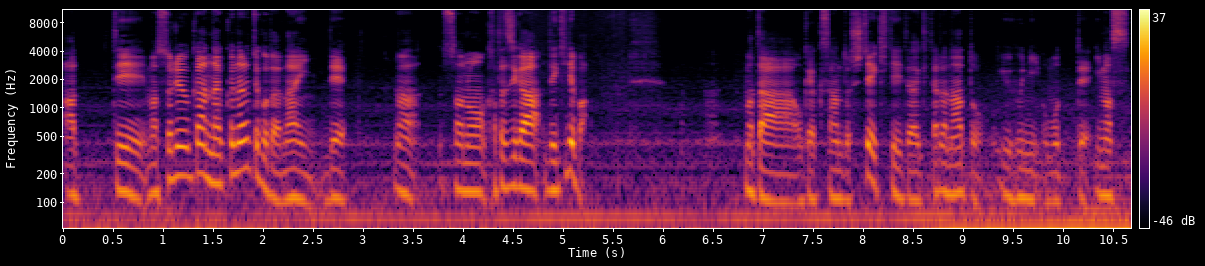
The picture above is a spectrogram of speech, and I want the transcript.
あって、まあ、それがなくなるってことはないんで、まあ、その形ができれば、またお客さんとして来ていただけたらなというふうに思っています。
